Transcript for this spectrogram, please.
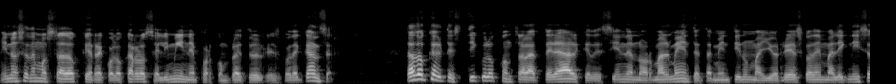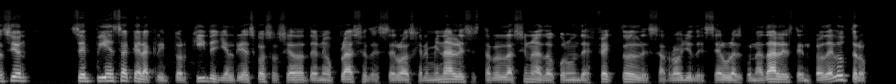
y no se ha demostrado que recolocarlos elimine por completo el riesgo de cáncer. Dado que el testículo contralateral que desciende normalmente también tiene un mayor riesgo de malignización, se piensa que la criptorquide y el riesgo asociado de neoplasia de células germinales está relacionado con un defecto del desarrollo de células gonadales dentro del útero,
